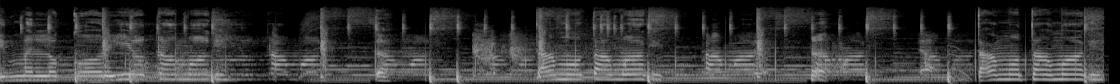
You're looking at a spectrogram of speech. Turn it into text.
Dime los corillos, estamos aquí. Estamos, estamos aquí. Estamos, estamos aquí.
